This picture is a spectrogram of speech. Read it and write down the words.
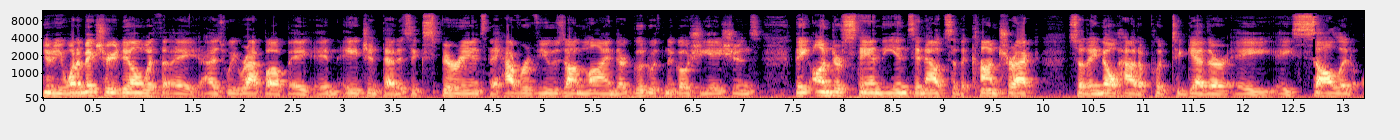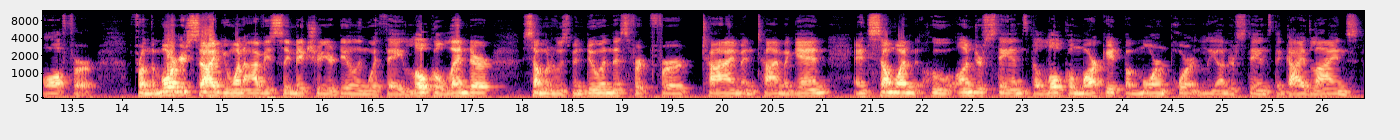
you know, you want to make sure you're dealing with a, as we wrap up, a, an agent that is experienced. They have reviews online. They're good with negotiations. They understand the ins and outs of the contract, so they know how to put together a, a solid offer. From the mortgage side, you want to obviously make sure you're dealing with a local lender, someone who's been doing this for, for time and time again, and someone who understands the local market, but more importantly, understands the guidelines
